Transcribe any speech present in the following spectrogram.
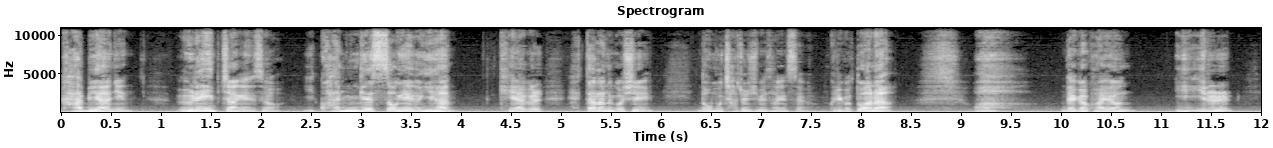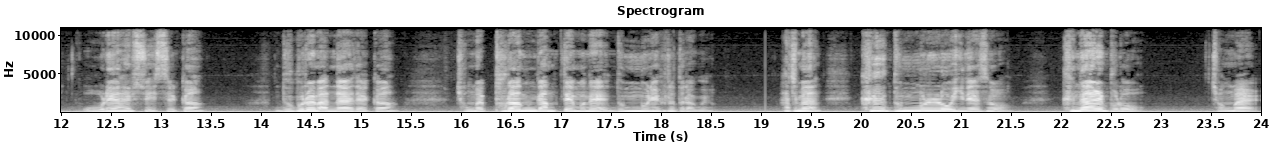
갑이 아닌 을의 입장에서 이 관계성에 의한 계약을 했다라는 것이 너무 자존심이 상했어요. 그리고 또 하나 와 내가 과연 이 일을 오래 할 수 있을까? 누구를 만나야 될까? 정말 불안감 때문에 눈물이 흐르더라고요. 하지만 그 눈물로 인해서 그날부로 정말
